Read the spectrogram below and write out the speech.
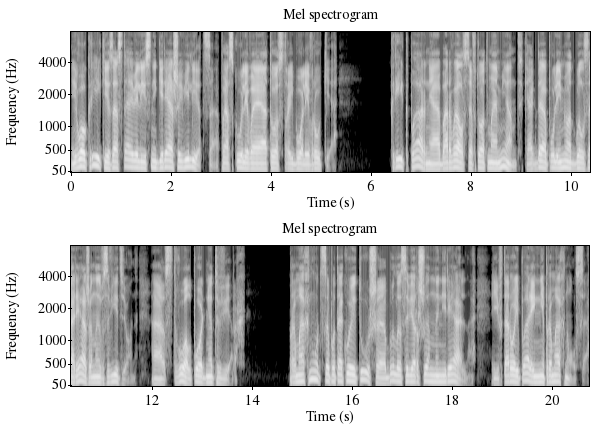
Его крики заставили Снегиря шевелиться, поскуливая от острой боли в руке. Крик парня оборвался в тот момент, когда пулемет был заряжен и взведен, а ствол поднят вверх. Промахнуться по такой туше было совершенно нереально, и второй парень не промахнулся.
